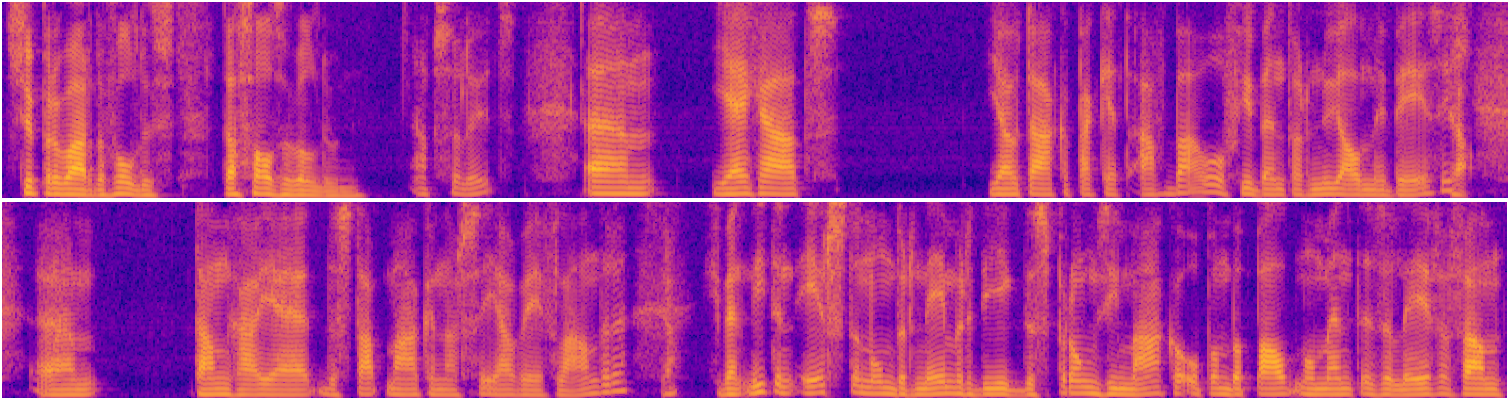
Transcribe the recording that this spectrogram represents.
super waardevol, dus dat zal ze wel doen. Absoluut. Ehm, jij gaat jouw takenpakket afbouwen, of je bent er nu al mee bezig. Ja. Ehm, dan ga jij de stap maken naar CAW Vlaanderen. Ja. Je bent niet een eerste ondernemer die ik de sprong zie maken op een bepaald moment in zijn leven van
